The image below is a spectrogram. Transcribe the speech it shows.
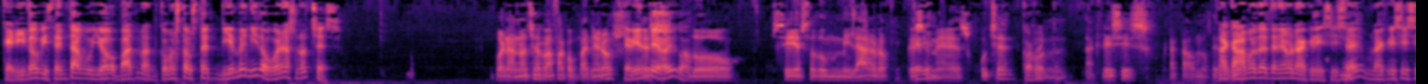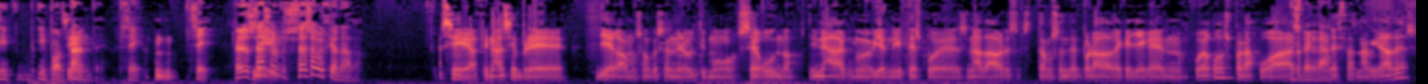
querido Vicente Agulló, Batman, ¿cómo está usted? Bienvenido, buenas noches. Buenas noches, Rafa, compañeros. Qué bien te oigo. todo- sí, es todo un milagro que se me escuche Correcto. con la crisis que acabamos de Acabamos de tener una crisis, ¿eh? Una crisis importante, sí, sí, pero se ha, se solucionado. Sí, al final siempre llegamos, aunque sea en el último segundo. Y nada, como bien dices, pues nada, ahora estamos en temporada de que lleguen juegos para jugar Es verdad. estas navidades.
